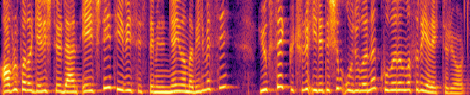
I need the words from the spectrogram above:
Avrupa'da geliştirilen HD TV sisteminin yayınlanabilmesi, yüksek güçlü iletişim uydularının kullanılmasını gerektiriyordu.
